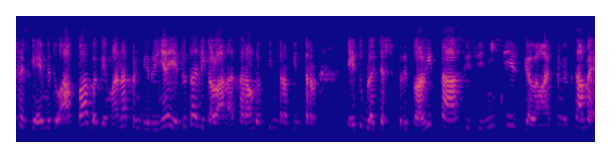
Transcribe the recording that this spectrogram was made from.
FSGM itu apa, bagaimana pendirinya, yaitu tadi kalau anak sekarang udah pinter-pinter, yaitu belajar spiritualitas, visi misi segala macam itu. Sampai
